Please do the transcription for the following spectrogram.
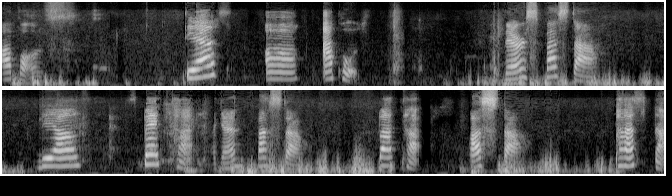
apples. There are apples. There's pasta. There's pasta. Again, pasta. Pasta. Pasta. Pasta.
